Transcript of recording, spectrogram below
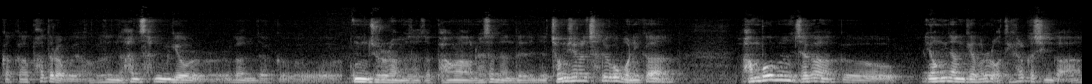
깝깝하더라고요. 그래서 한 3개월간 이제 그 음주를 하면서 방황을 했었는데 정신을 차리고 보니까 방법은 제가 그 역량 개발을 어떻게 할 것인가.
